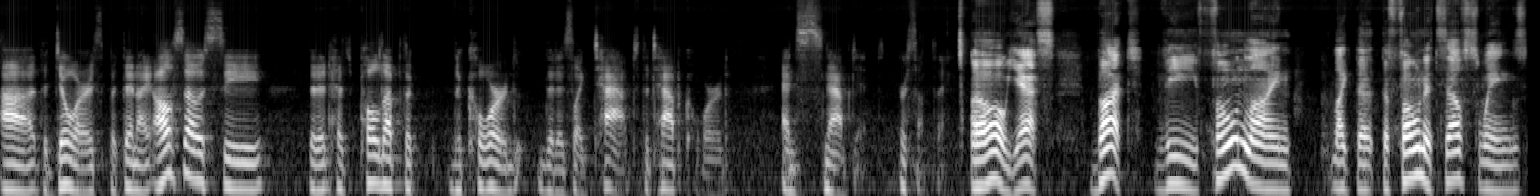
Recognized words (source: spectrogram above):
uh, the doors, but then I also see that it has pulled up the the cord that is like tapped, the tap cord, and snapped it or something. Oh yes, but the phone line, like the the phone itself, swings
